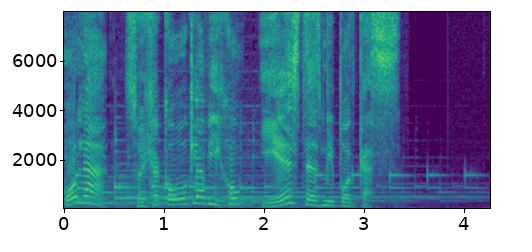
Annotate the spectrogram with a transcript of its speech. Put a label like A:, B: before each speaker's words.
A: Hola, soy Jacobo Clavijo y este es mi podcast.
